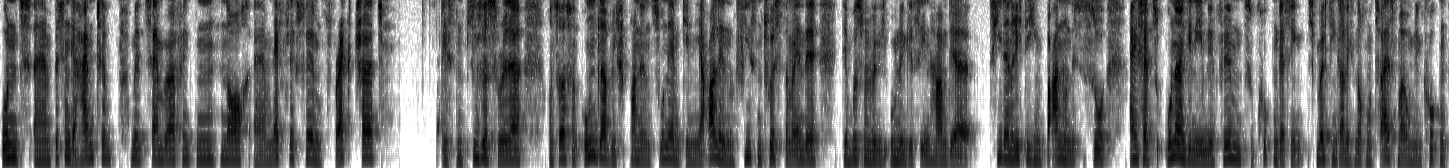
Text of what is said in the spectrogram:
Und äh, ein bisschen Geheimtipp mit Sam Worthington noch, ähm, Netflix-Film Fractured, ist ein Psychothriller und sowas von unglaublich spannend und so einem genialen und fiesen Twist am Ende, den muss man wirklich unbedingt gesehen haben, der zieht einen richtigen Bann und es ist so, einerseits so unangenehm, den Film zu gucken, deswegen, ich möchte ihn gar nicht noch ein zweites Mal um den gucken,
